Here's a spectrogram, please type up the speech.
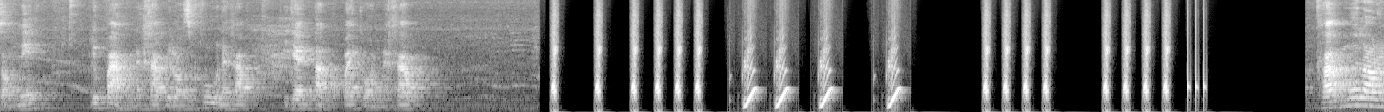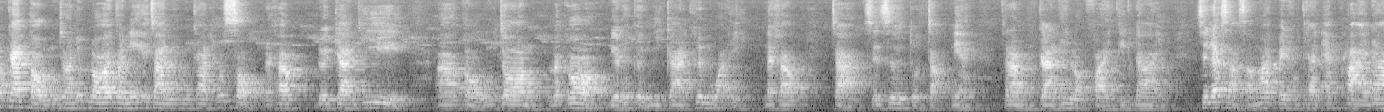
12 เมตร หรือเปล่านะครับ เดี๋ยวรอสักครู่นะครับดิฉันตัดออกไปก่อนนะครับครับเมื่อเราทำการต่อวงจรเรียบร้อย ตอนนี้อาจารย์ทำการทดสอบนะครับ โดยการที่ต่อวงจรแล้วก็เดี๋ยวถ้าเกิดมีการเคลื่อนไหวนะครับ จากเซ็นเซอร์ตรวจับเนี่ย จะทำการให้หลอดไฟติดได้ ซึ่งนักศึกษาสามารถไปทำการแอพพลายได้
